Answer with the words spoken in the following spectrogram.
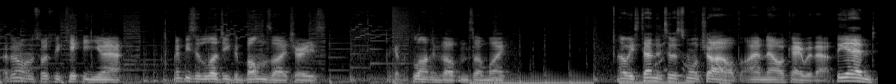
I don't know what I'm supposed to be kicking you at. Maybe he's allergic to bonsai trees. I get the plant involved in some way. Oh, he's turned into a small child. I am now okay with that. The end.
